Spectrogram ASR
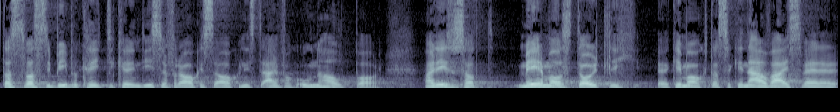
Das, was die Bibelkritiker in dieser Frage sagen, ist einfach unhaltbar. Weil Jesus hat mehrmals deutlich äh, gemacht, dass er genau weiß, wer er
